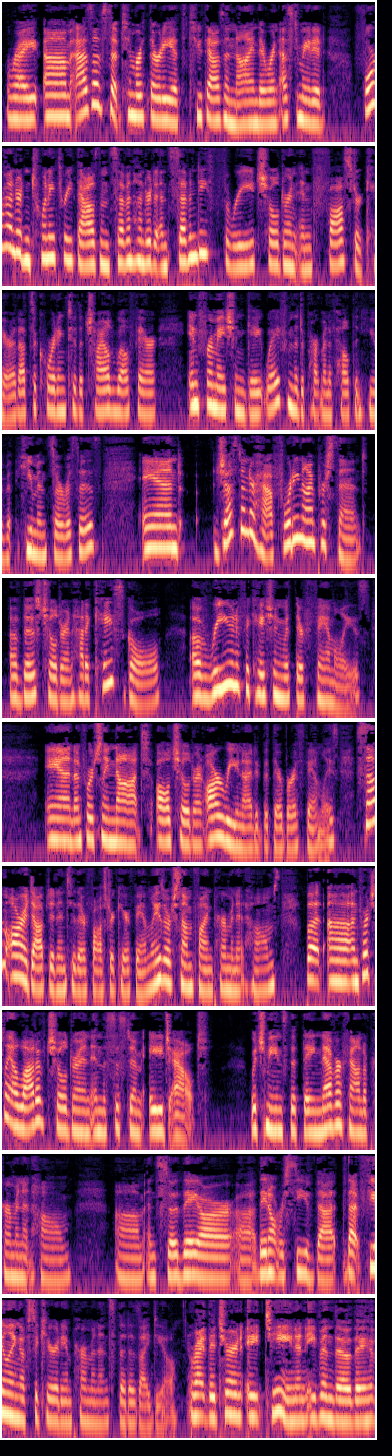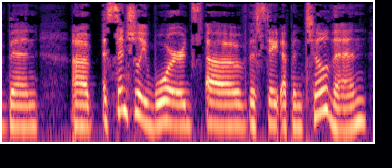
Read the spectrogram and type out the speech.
Right. Um, as of September 30th, 2009, there were an estimated 423,773 children in foster care. That's according to the Child Welfare Information Gateway from the Department of Health and Human Services. And just under half, 49% of those children had a case goal of reunification with their families. And unfortunately, not all children are reunited with their birth families. Some are adopted into their foster care families, or some find permanent homes. But uh, unfortunately, a lot of children in the system age out, which means that they never found a permanent home. Um, and so they are uh, they don't receive that that feeling of security and permanence that is ideal. Right. They turn 18, and even though they have been uh, essentially wards of the state up until then,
